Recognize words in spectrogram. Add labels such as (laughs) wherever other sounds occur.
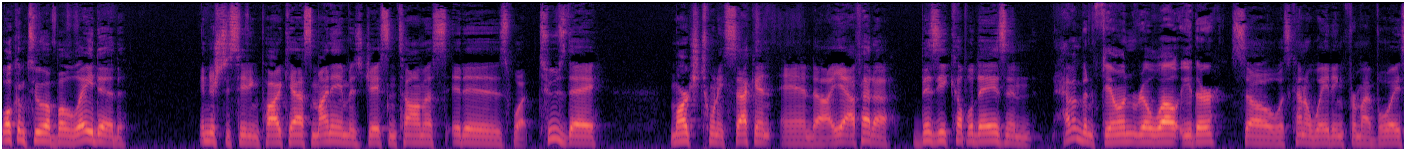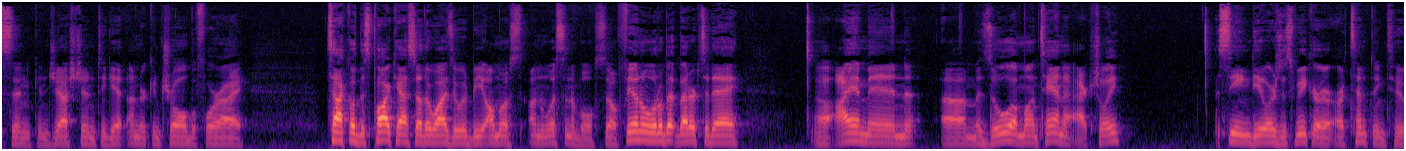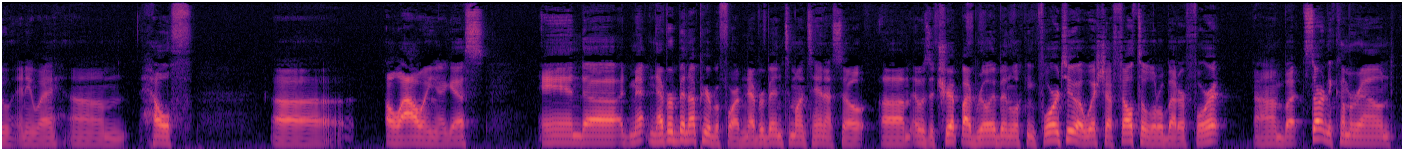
Welcome to a belated industry seating podcast. My name is Jason Thomas. It is what Tuesday, March 22nd, and uh, yeah, I've had a busy couple days and haven't been feeling real well either. So was kind of waiting for my voice and congestion to get under control before I tackled this podcast. Otherwise, it would be almost unlistenable. So feeling a little bit better today. Uh, I am in uh, Missoula, Montana, actually seeing dealers this week or, or attempting to anyway. Um, health uh, allowing, I guess. And uh, I've never been up here before. I've never been to Montana, so um, it was a trip I've really been looking forward to. I wish I felt a little better for it, um, but starting to come around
